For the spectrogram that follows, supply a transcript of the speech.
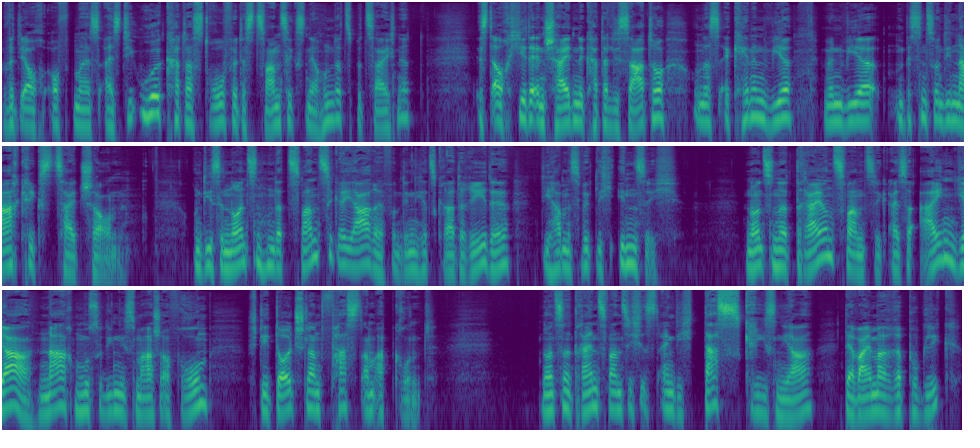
wird ja auch oftmals als die Urkatastrophe des 20. Jahrhunderts bezeichnet, ist auch hier der entscheidende Katalysator und das erkennen wir, wenn wir ein bisschen so in die Nachkriegszeit schauen. Und diese 1920er Jahre, von denen ich jetzt gerade rede, die haben es wirklich in sich. 1923, also ein Jahr nach Mussolinis Marsch auf Rom, steht Deutschland fast am Abgrund. 1923 ist eigentlich das Krisenjahr der Weimarer Republik.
